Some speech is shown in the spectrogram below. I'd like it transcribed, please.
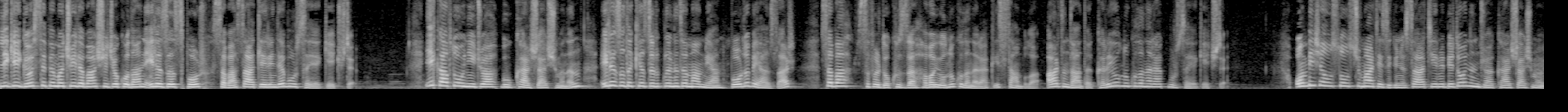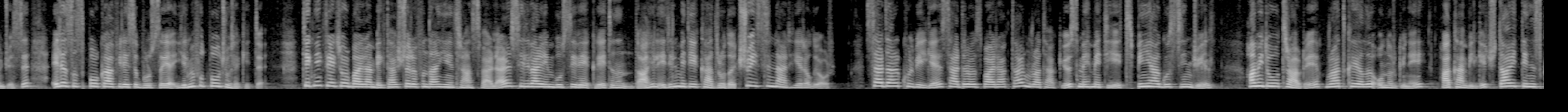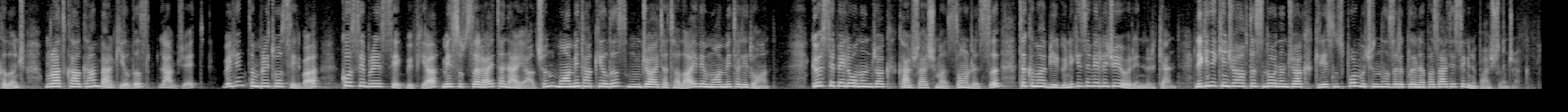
Lige Göztepe maçıyla başlayacak olan Elazığ Spor sabah saatlerinde Bursa'ya geçti. İlk hafta oynayacağı bu karşılaşmanın Elazığ'daki hazırlıklarını tamamlayan Bordo Beyazlar sabah 09'da hava yolunu kullanarak İstanbul'a ardından da karayolunu kullanarak Bursa'ya geçti. 15 Ağustos Cumartesi günü saat 21'de oynanacak karşılaşma öncesi Elazığ Spor kafilesi Bursa'ya 20 futbolcuyla gitti. Teknik direktör Bayram Bektaş tarafından yeni transferler Silver Embusi ve Creighton'ın dahil edilmediği kadroda şu isimler yer alıyor. Serdar Kulbilge, Serdar Özbayraktar, Murat Akyüz, Mehmet Yiğit, Binyagus Zincil, Hamido Traore, Murat Kayalı, Onur Güney, Hakan Bilgiç, David Deniz Kılınç, Murat Kalkan, Berk Yıldız, Lamjet, Wellington Brito Silva, Kosebres Sekbifya, Mesut Saray, Taner Yalçın, Muhammed Akyıldız, Mücahit Atalay ve Muhammed Ali Doğan. Göztepe ile oynanacak karşılaşma sonrası takıma bir günlük izin verileceği öğrenilirken, ligin ikinci haftasında oynanacak Giresunspor maçının hazırlıklarına pazartesi günü başlanacak.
